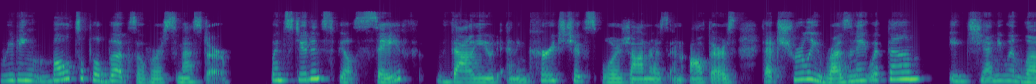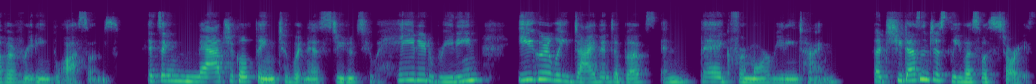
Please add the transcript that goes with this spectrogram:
reading multiple books over a semester. When students feel safe, valued, and encouraged to explore genres and authors that truly resonate with them, a genuine love of reading blossoms. It's a magical thing to witness students who hated reading eagerly dive into books and beg for more reading time. But she doesn't just leave us with stories.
